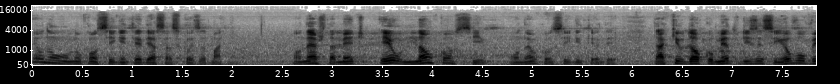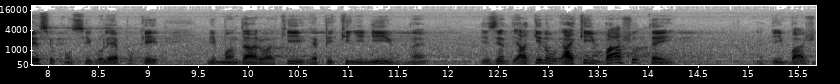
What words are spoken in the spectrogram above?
Eu não, não consigo entender essas coisas mais, não. Honestamente, eu não consigo. Eu não consigo entender. Está aqui o documento, diz assim: eu vou ver se eu consigo ler, porque me mandaram aqui, é pequenininho, né? dizendo aqui, no, aqui embaixo tem. Aqui embaixo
